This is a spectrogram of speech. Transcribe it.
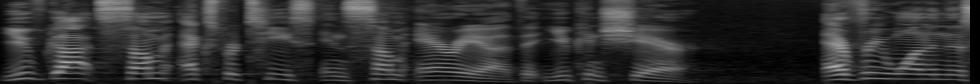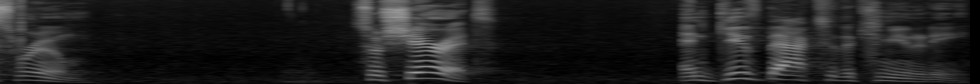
You've got some expertise in some area that you can share. Everyone in this room. So share it and give back to the community.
